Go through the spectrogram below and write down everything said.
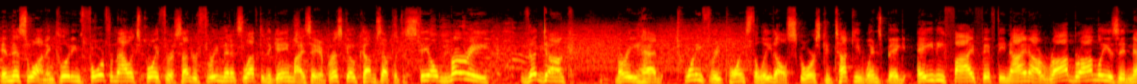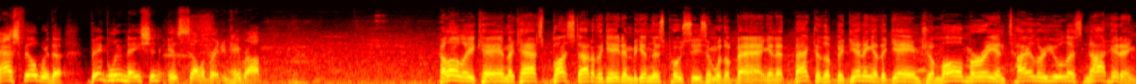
in this one, including four from Alex Poythress. Under three minutes left in the game, Isaiah Briscoe comes up with the steal. Murray, the dunk. Murray had 23 points to lead all scores. Kentucky wins big 85-59. Our Rob Bromley is in Nashville where the Big Blue Nation is celebrating. Hey, Rob. Hello, Lee K. And the Cats bust out of the gate and begin this postseason with a bang. And at back to the beginning of the game, Jamal Murray and Tyler Ulis not hitting.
